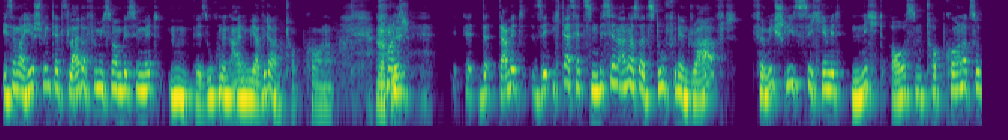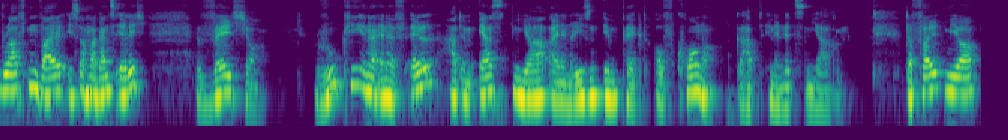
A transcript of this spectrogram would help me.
ich sag mal, hier schwingt jetzt leider für mich so ein bisschen mit, hm, wir suchen in einem Jahr wieder einen Top Corner. Wirklich? Und damit sehe ich das jetzt ein bisschen anders als du für den Draft. Für mich schließt sich hiermit nicht aus, einen Top Corner zu draften, weil ich sag mal ganz ehrlich, welcher Rookie in der NFL hat im ersten Jahr einen riesen Impact auf Corner gehabt in den letzten Jahren? Da fällt mir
